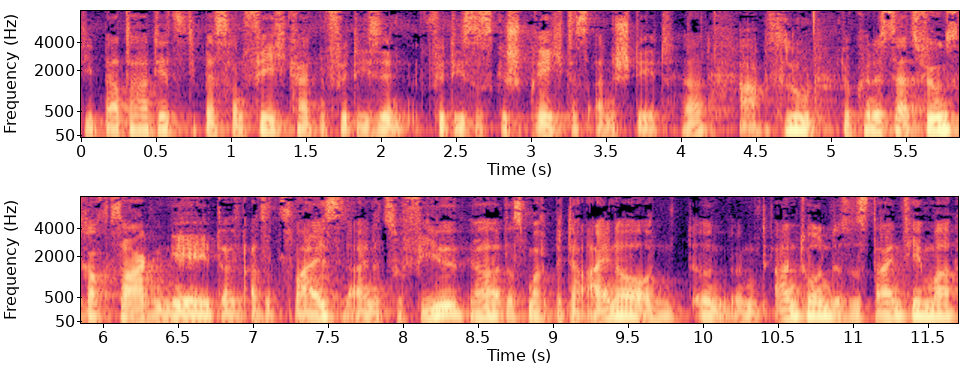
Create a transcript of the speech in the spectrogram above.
die Bertha hat jetzt die besseren Fähigkeiten für diese, für dieses Gespräch, das ansteht. Ja. Absolut. Du könntest ja als Führungskraft sagen, nee, das, also zwei sind eine zu viel, ja, das macht bitte einer und, und, und Anton, das ist dein Thema.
